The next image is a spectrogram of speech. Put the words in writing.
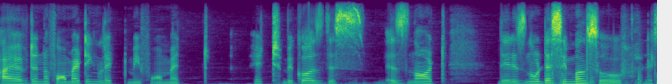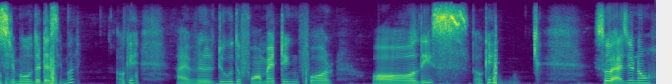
I have done a formatting let me format it because this is not there is no decimal. So let's remove the decimal. Okay I will do the formatting for all these okay? So as you know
